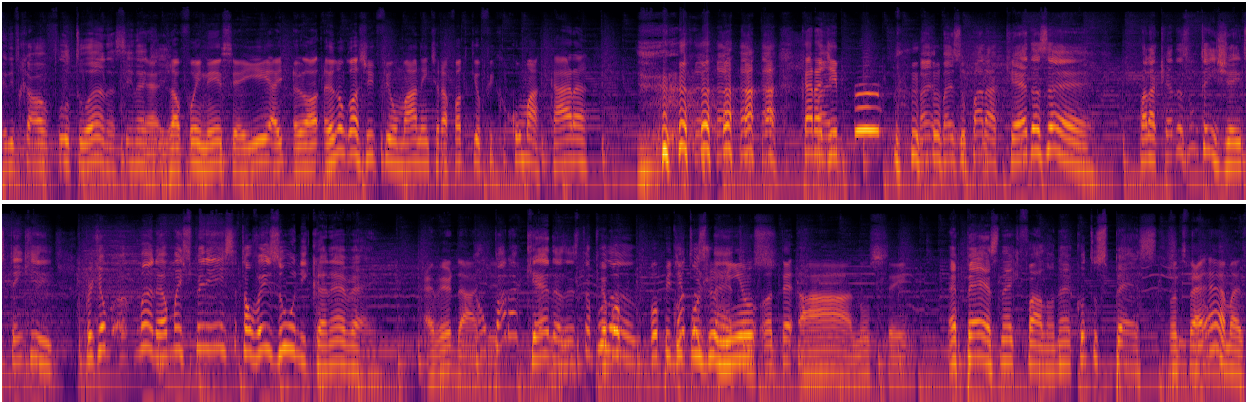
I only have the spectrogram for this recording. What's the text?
Ele ficava flutuando assim, né? É, de- já fui nesse aí. aí eu, eu não gosto de filmar nem tirar foto, porque eu fico com uma cara. cara de. mas, mas o paraquedas é. Paraquedas não tem jeito, tem que. Porque, mano, é uma experiência talvez única, né, velho? É É verdade. um paraquedas, né? você tá Eu pulando. vou, vou pedir pro Quantos Juninho metros? até. Ah, não sei. É pés, né, que falam, né? Quantos pés? Quantos ficam? pés? É, mas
